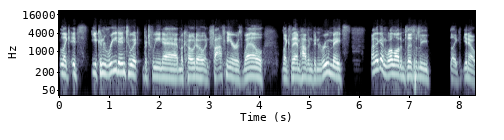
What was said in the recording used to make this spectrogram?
Like it's you can read into it between uh, Makoto and Fafnir as well, like them having been roommates. And again, well not implicitly like, you know,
